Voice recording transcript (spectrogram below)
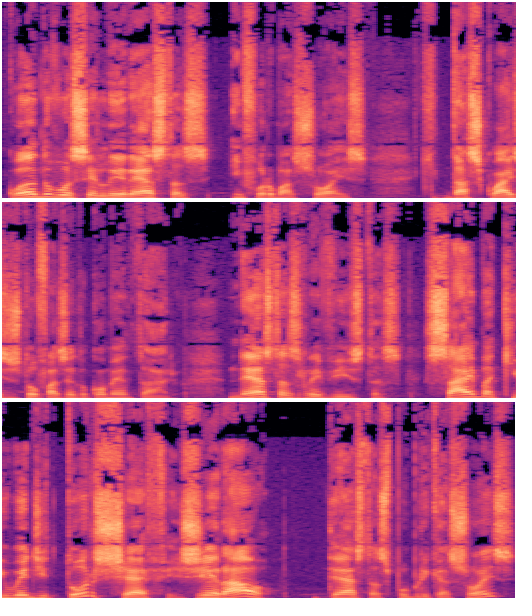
Quando você ler estas informações, das quais estou fazendo comentário, nestas revistas, saiba que o editor-chefe geral destas publicações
